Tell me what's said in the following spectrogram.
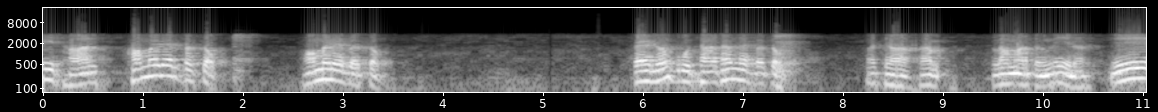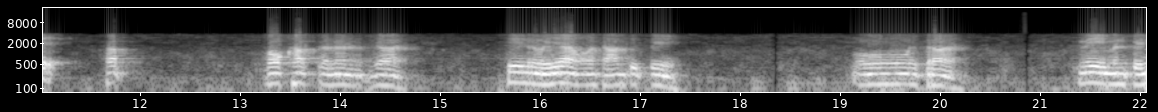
มีฐาน เขาไม่ได้ประสบเขาไม่ได้ประสบแต่หลวงปู่ชาท่านได้ประสบ พระชาครับ เรามาถึงนี่นะนี่ครับพอครับเท่านั้นได้ที่เหนื่อยยากมาสามสิบปี โอ้ยตายนี่มันเป็น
